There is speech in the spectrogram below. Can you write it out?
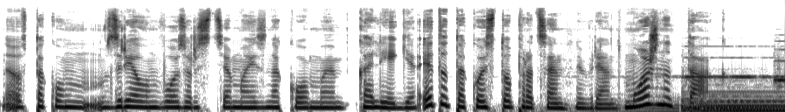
э, в таком зрелом возрасте, мои знакомые, коллеги. Это такой стопроцентный вариант. Можно так.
